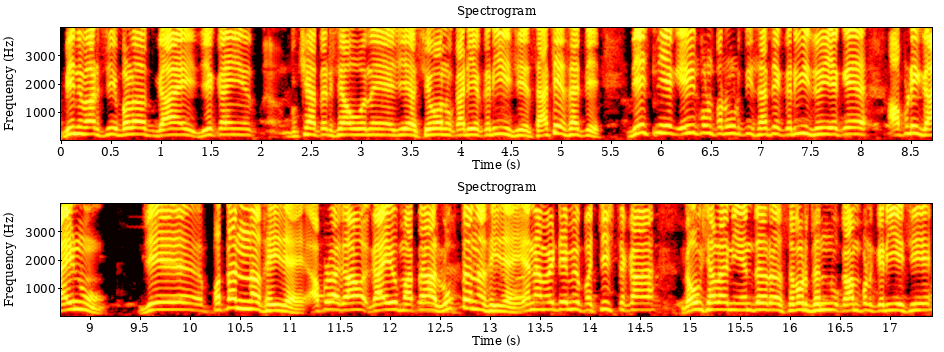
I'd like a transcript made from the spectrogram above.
બિનવારસી બળદ, ગાય, જે કંઈ ભૂખ્યા તરસ્યાઓને જે સેવાનું કાર્ય કરીએ છીએ, સાથે સાથે દેશની એક એવી પણ પ્રવૃત્તિ સાથે કરવી જોઈએ કે આપણી ગાયનું જે પતન ન થઈ જાય, આપણા ગાયો માતા લુપ્ત ન થઈ જાય, એના માટે અમે પચીસ ટકા ગૌશાળાની અંદર સંવર્ધનનું કામ પણ કરીએ છીએ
